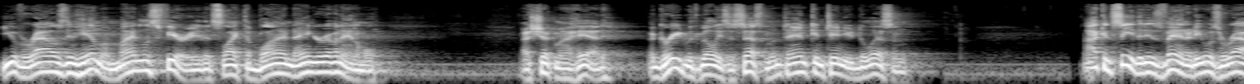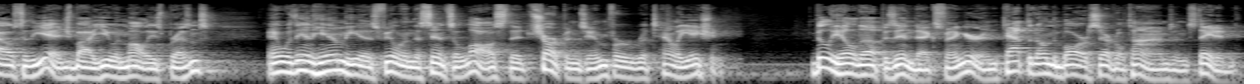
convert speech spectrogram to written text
You have aroused in him a mindless fury that's like the blind anger of an animal. I shook my head, agreed with Billy's assessment, and continued to listen. I can see that his vanity was aroused to the edge by you and Mollie's presence, and within him he is feeling the sense of loss that sharpens him for retaliation. Billy held up his index finger and tapped it on the bar several times and stated,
